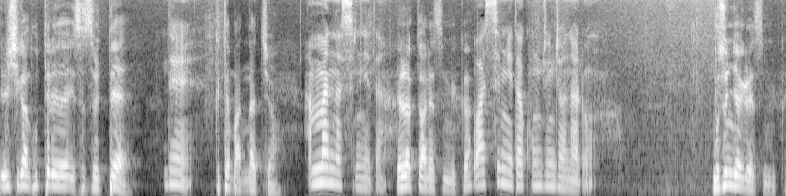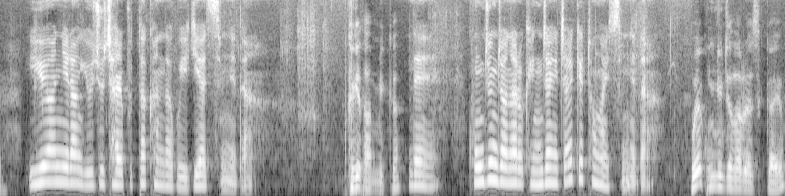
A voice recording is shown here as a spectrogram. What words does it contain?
31시간 호텔에 있었을 때 네, 그때 만났죠. 안 만났습니다. 연락도 안 했습니까? 왔습니다. 공중 전화로. 무슨 이야기를 했습니까? 유연이랑 유주 잘 부탁한다고 얘기했습니다. 그게 답니까? 네, 공중 전화로 굉장히 짧게 통화했습니다. 왜 공중 전화로 했을까요?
